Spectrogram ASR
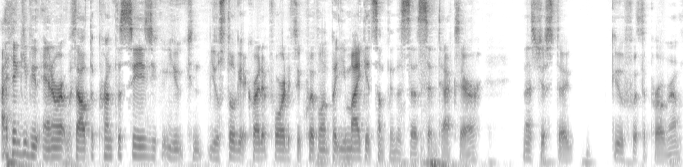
I think if you enter it without the parentheses, you, you can you'll still get credit for it. It's equivalent, but you might get something that says syntax error. And that's just a goof with the program.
